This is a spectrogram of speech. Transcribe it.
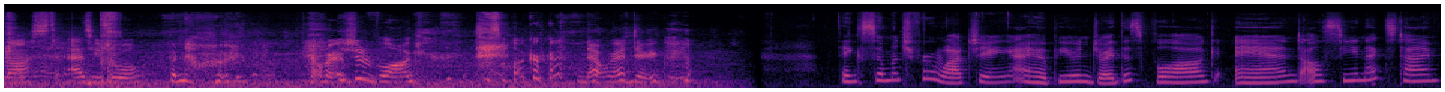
Lost as usual, but now we're now we're. You should vlog. Just walk around. Now we're at Dairy Queen. Thanks so much for watching. I hope you enjoyed this vlog, and I'll see you next time.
